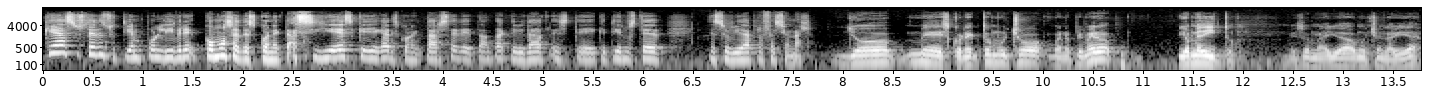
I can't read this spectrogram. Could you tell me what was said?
¿Qué hace usted en su tiempo libre? ¿Cómo se desconecta? Si es que llega a desconectarse de tanta actividad este, que tiene usted en su vida profesional. Yo me desconecto mucho, bueno, primero yo medito, eso me ha ayudado mucho en la vida.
